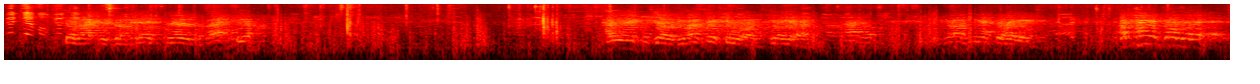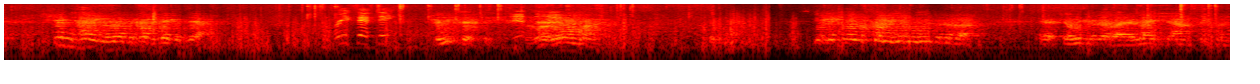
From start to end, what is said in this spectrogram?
Good demo. Good Still demo. back is on place now in the back here. It, Joe? Do you want to say a few words? You are. You're on here? Uh, shouldn't tell you where the couple tickets there. 350. 350. We're going. You think those coming in a little bit of a, a, little bit of a light dancing and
